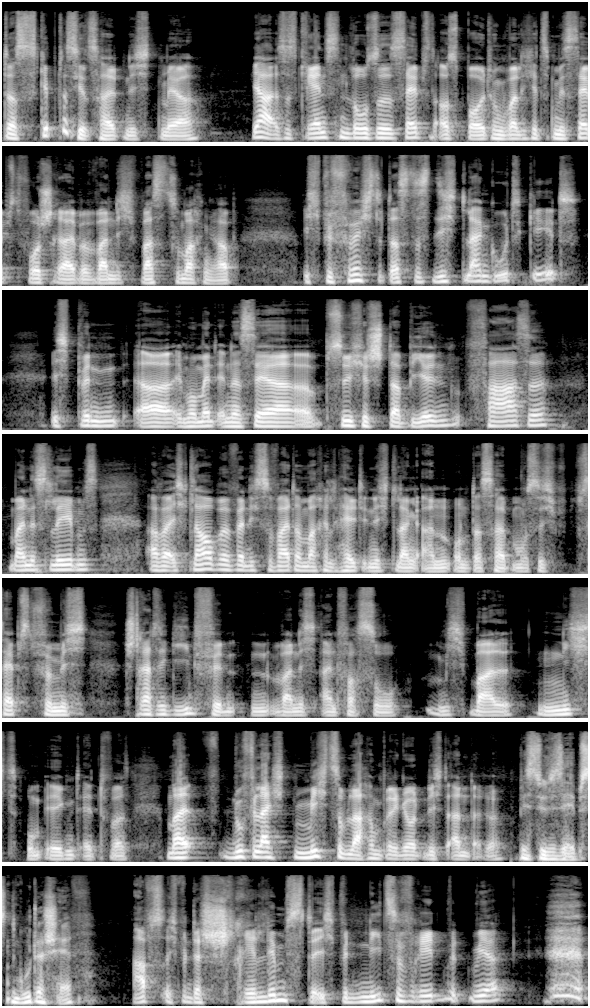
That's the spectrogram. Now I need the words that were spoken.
das gibt es jetzt halt nicht mehr ja, es ist grenzenlose Selbstausbeutung, weil ich jetzt mir selbst vorschreibe, wann ich was zu machen habe. Ich befürchte, dass das nicht lang gut geht. Ich bin äh, im Moment in einer sehr äh, psychisch stabilen Phase meines Lebens, aber ich glaube, wenn ich so weitermache, hält ihn nicht lang an und deshalb muss ich selbst für mich Strategien finden, wann ich einfach so mich mal nicht um irgendetwas, mal nur vielleicht mich zum Lachen bringe und nicht andere. Bist du dir selbst ein guter Chef? Absolut, ich bin der Schlimmste. Ich bin nie zufrieden mit mir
